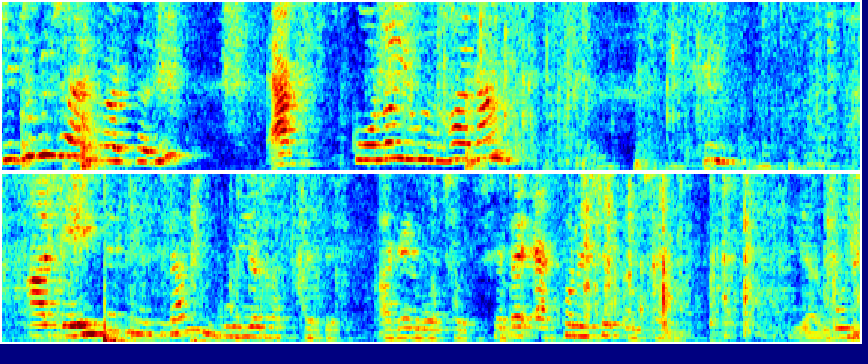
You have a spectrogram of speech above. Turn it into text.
কিছু কিছু অ্যানিভার্সারি এক কোনো ইউজ হয় না। আর এইটা কিনেছিলাম গুড়িয়াহাট থেকে আগের বছর। সেটা এখন এসে বলি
